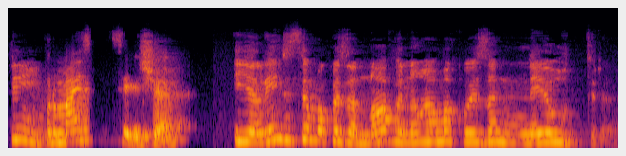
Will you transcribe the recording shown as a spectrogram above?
Sim. Por mais que seja. E além de ser uma coisa nova, não é uma coisa neutra,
